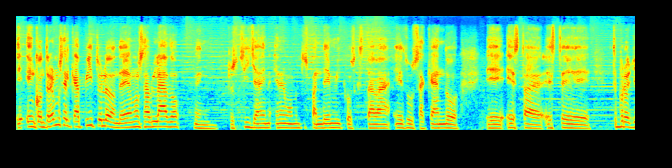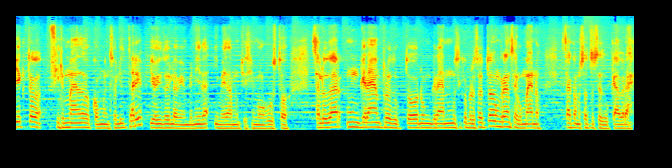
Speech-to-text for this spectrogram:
Eh, encontraremos el capítulo donde habíamos hablado, en, pues sí, ya en, en momentos pandémicos que estaba Edu sacando eh, esta, este, este proyecto firmado como en solitario y hoy doy la bienvenida y me da muchísimo gusto saludar un gran productor, un gran músico, pero sobre todo un gran ser humano. Está con nosotros Edu Cabra,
